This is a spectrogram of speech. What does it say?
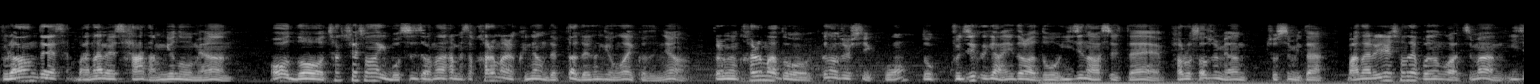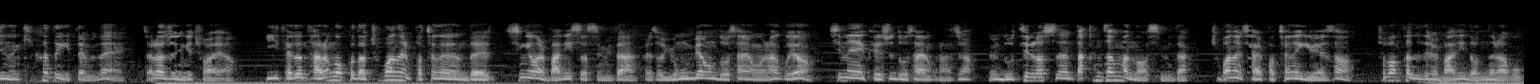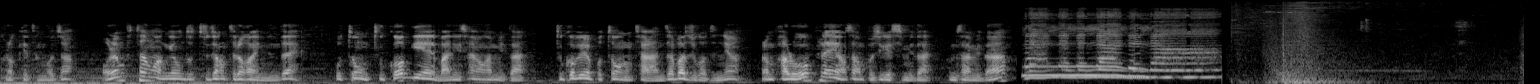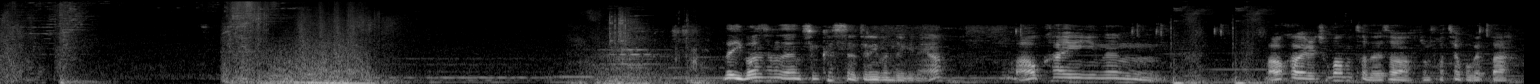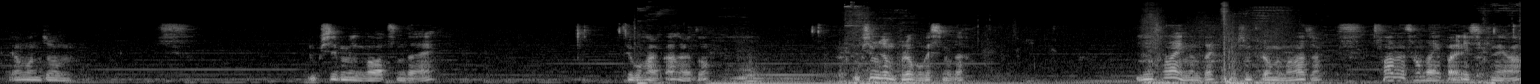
브라운드에 사- 만화를 4 남겨놓으면 어 너 착취 소나기 못 쓰잖아 하면서 카르마를 그냥 냅다 내는 경우가 있거든요. 그러면 카르마도 끊어줄 수 있고 또 굳이 그게 아니더라도 이지 나왔을 때 바로 써주면 좋습니다. 만화를 1 손해 보는 것 같지만 이지는 키카드이기 때문에 잘라주는 게 좋아요. 이 덱은 다른 것보다 초반을 버텨내는데 신경을 많이 썼습니다. 그래서 용병도 사용을 하고요. 치매의 괴수도 사용을 하죠. 노틸러스는 딱 한 장만 넣었습니다. 초반을 잘 버텨내기 위해서 초반 카드들을 많이 넣느라고 그렇게 된 거죠. 어렴풋한 환경도 두 장 들어가 있는데 보통 두꺼비에 많이 사용합니다. 두꺼비를 보통 잘 안 잡아주거든요. 그럼 바로 플레이 영상 보시겠습니다. 감사합니다. 이번 상대는 징크스 드리븐 덱이네요. 마오카이는 마오카이를 초반부터 내서 좀 버텨보겠다. 이런 건 좀 욕심인 것 같은데 들고 갈까 그래도 욕심 좀 부려보겠습니다. 이젠 하나 있는데 욕심 부려볼만 하죠. 투하는 상당히 빨리 시키네요.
